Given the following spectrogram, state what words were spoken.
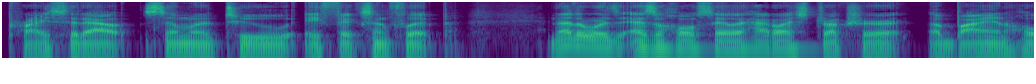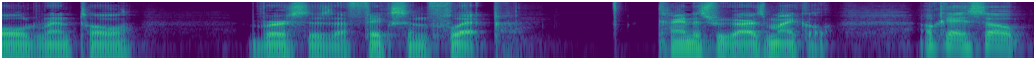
price it out similar to a fix and flip? In other words, as a wholesaler, how do I structure a buy and hold rental versus a fix and flip? Kindest regards, Michael. Okay, so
